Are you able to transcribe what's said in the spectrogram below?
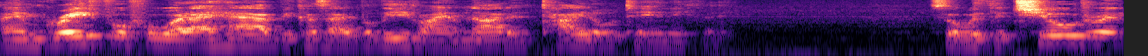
I am grateful for what I have because I believe I am not entitled to anything. So with the children,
